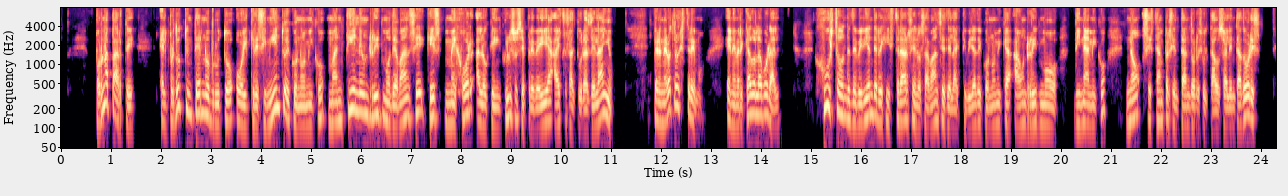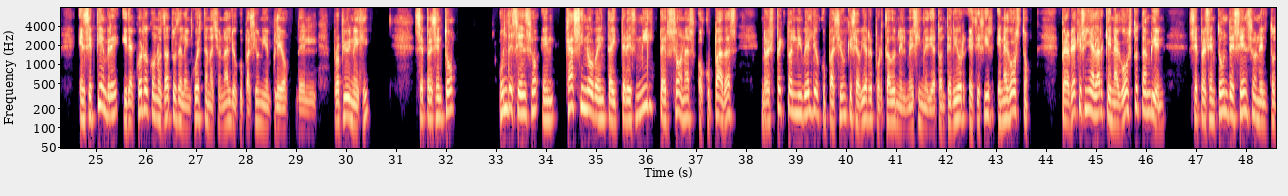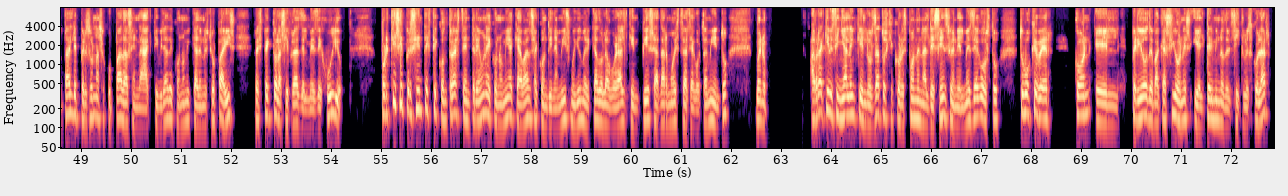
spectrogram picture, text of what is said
Por una parte, el Producto Interno Bruto o el crecimiento económico mantiene un ritmo de avance que es mejor a lo que incluso se preveía a estas alturas del año. Pero en el otro extremo, en el mercado laboral, justo donde deberían de registrarse los avances de la actividad económica a un ritmo dinámico, no se están presentando resultados alentadores. En septiembre, y de acuerdo con los datos de la encuesta nacional de ocupación y empleo del propio INEGI, se presentó un descenso en casi 93 mil personas ocupadas respecto al nivel de ocupación que se había reportado en el mes inmediato anterior, es decir, en agosto. Pero habría que señalar que en agosto también se presentó un descenso en el total de personas ocupadas en la actividad económica de nuestro país respecto a las cifras del mes de julio. ¿Por qué se presenta este contraste entre una economía que avanza con dinamismo y un mercado laboral que empieza a dar muestras de agotamiento? Bueno, habrá quienes señalen que los datos que corresponden al descenso en el mes de agosto tuvo que ver con el periodo de vacaciones y el término del ciclo escolar.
